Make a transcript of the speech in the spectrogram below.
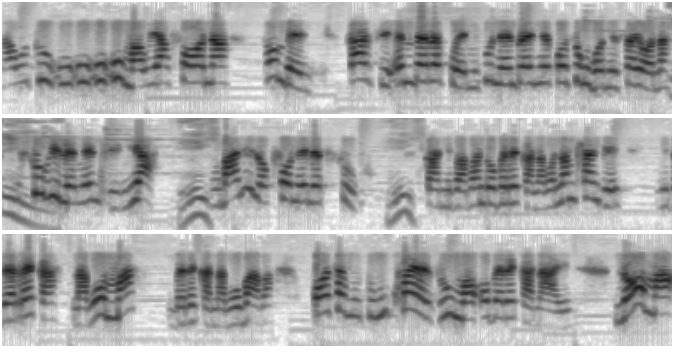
nawuthi u- u- u- uma uyafona thombeni kazi emberegweni kunento enye kose ungibonise yona Iye. isukile ngendlini ya. Heyi ngibani lokufonela ebusuku? Heyi kanti babantu oberega nabo. Namhlanje niberega naboma niberega nabobaba kose muthi umkhwezi uma oberega naye noma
